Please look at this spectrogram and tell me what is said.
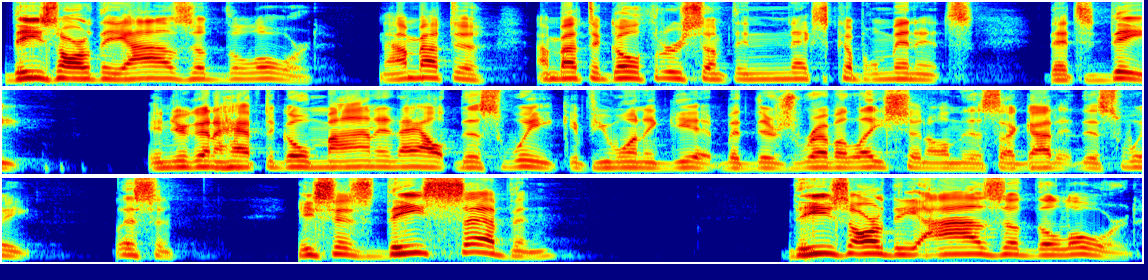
these are the eyes of the Lord. Now I'm about to I'm about to go through something in the next couple minutes that's deep. And you're going to have to go mine it out this week if you want to get, but there's revelation on this. I got it this week. Listen, he says, These seven, these are the eyes of the Lord,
